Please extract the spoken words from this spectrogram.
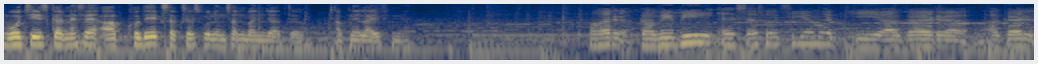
वो चीज़ करने से आप खुद ही एक सक्सेसफुल इंसान बन जाते हो। अपने लाइफ में। और कभी भी ऐसा सोचिए मत कि अगर अगर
